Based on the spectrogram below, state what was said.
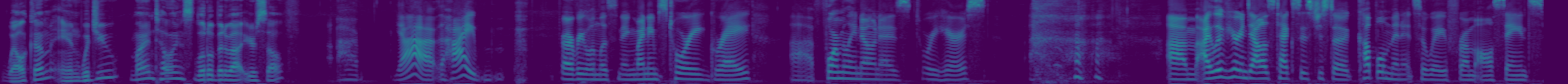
welcome. And would you mind telling us a little bit about yourself? Uh, yeah. Hi, for everyone listening. My name's Tori Gray, uh, formerly known as Tori Harris. um, I live here in Dallas, Texas, just a couple minutes away from All Saints,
